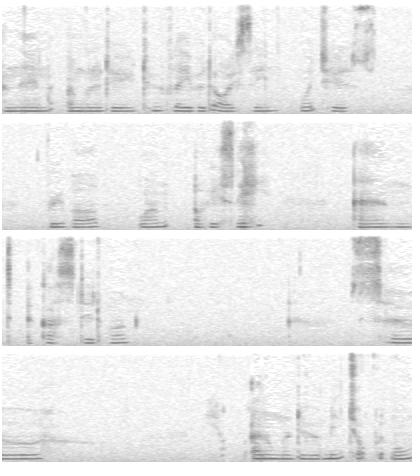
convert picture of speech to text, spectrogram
And then I'm going to do two flavoured icing which is rhubarb one, obviously, and a custard one. So, yeah, and I'm going to do a mint chocolate one,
